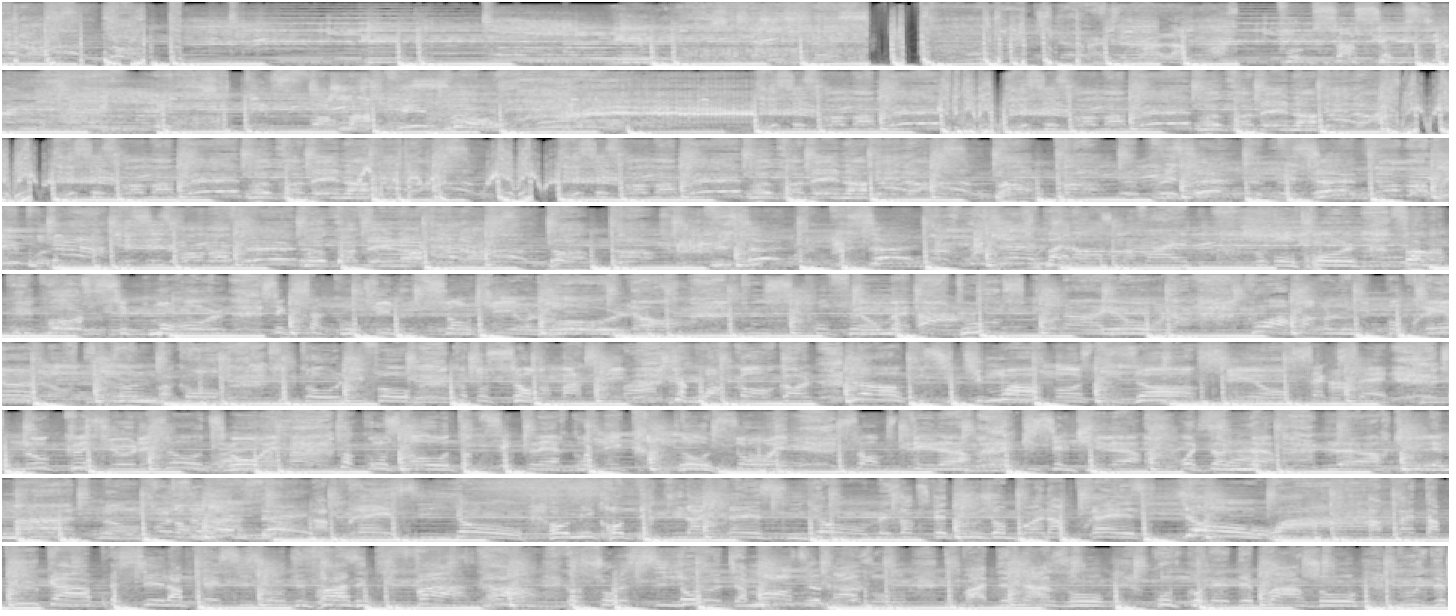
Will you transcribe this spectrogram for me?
my people, je sais que mon rôle, c'est que ça continue sans dire le rôle. Dans tout ce qu'on fait, on met tout ce qu'on a et on a Quoi par le tu donnes pas con C'est au niveau quand on sort en maxi Chaque fois gorgone. Que si dis-moi boss Si on sait que c'est sur nos que les yeux les autres sont Et tant qu'on sera au top c'est clair qu'on écrase d'autres sons Et Sox Dealer qui c'est le killer? Ouais donne leur l'heure qu'il est maintenant. Appréciation. Au micro pire d'une agression. Mes ox fait toujours bonne impression. Après t'as plus qu'à apprécier la précision du phrase et qui fasse grave Quand sur le sillon le diamant s'écrasons C'est pas des nazons. Prouve qu'on est des barjons Pousse des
